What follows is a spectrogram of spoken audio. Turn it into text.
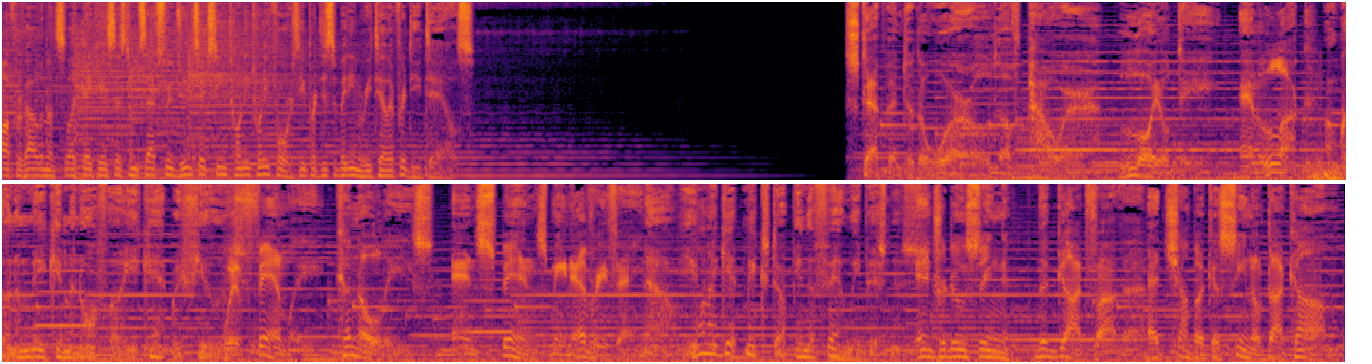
Offer valid on select AK system sets through June 16, 2024. See participating retailer for details. Step into the world of power, loyalty, and luck. I'm gonna make him an offer he can't refuse. With family, cannolis, and spins mean everything. Now, you wanna get mixed up in the family business. Introducing The Godfather at ChumbaCasino.com.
